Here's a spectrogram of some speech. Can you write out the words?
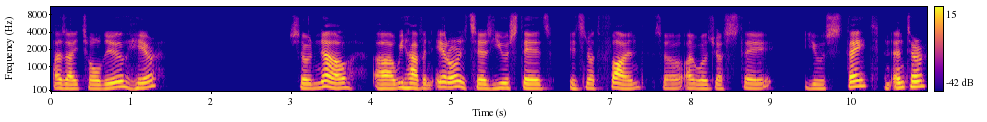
as I told you here. So now uh, we have an error. It says use state it's not found so I will just say use state and enter.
